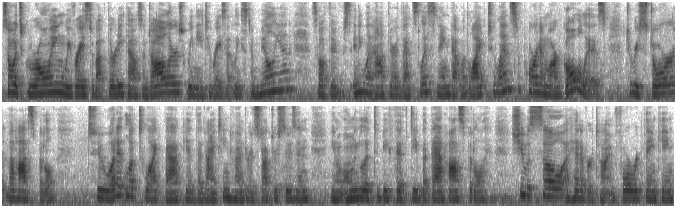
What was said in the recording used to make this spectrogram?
So it's growing. We've raised about $30,000. We need to raise at least a million. So if there's anyone out there that's listening that would like to lend support, and our goal is to restore the hospital to what it looked like back in the 1900s. Dr. Susan, you know, only lived to be 50, but that hospital, she was so ahead of her time, forward thinking,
